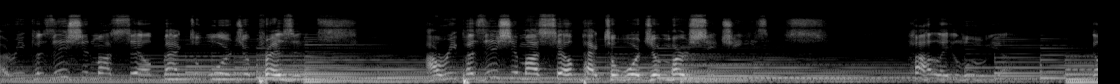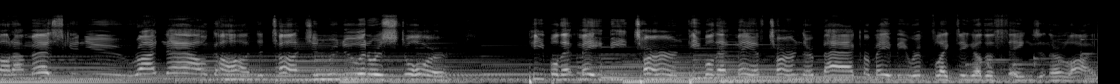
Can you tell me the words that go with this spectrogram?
I reposition myself back towards your presence. I reposition myself back towards your mercy, Jesus. Hallelujah. God, I'm asking you right now, God, to touch and renew and restore people that may be turned, people that may have turned their back or may be reflecting other things in their life.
